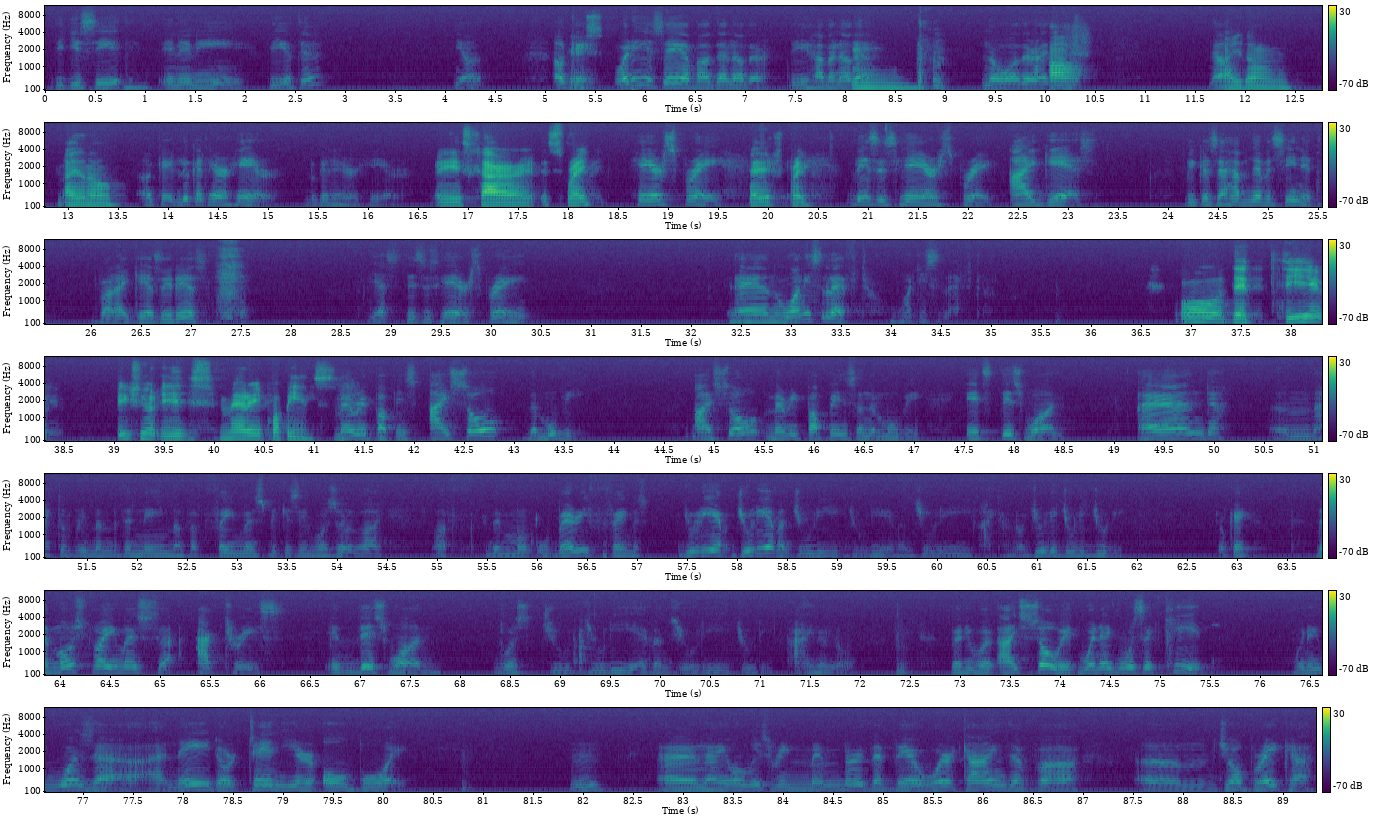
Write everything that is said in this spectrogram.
Did you see it in any theater? Yeah? Okay. Yes. What do you say about another? Do you have another? Mm, No other idea? uh, No? I don't I don't know. Okay, look at her hair. Look at her hair. It's hairspray. Hairspray. Hairspray. This is hairspray, I guess, because I have never seen it, but I guess it is. Yes, this is hairspray. And one is left. What is left? Oh, the third picture is Mary Poppins. Mary Poppins. I saw the movie. I saw Mary Poppins in the movie. It's this one. And um, I don't remember the name of a famous because it was a like the mo- very famous Julie Julie Evans Julie Julie Evans Julie I don't know Julie Julie Julie okay the most famous actress in this one was Ju- Julie Evans Julie Julie I don't know but it was I saw it when I was a kid when he was uh, an eight or ten year old boy. Hmm? And I always remember that there were kind of uh, um, Joe Breaker,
